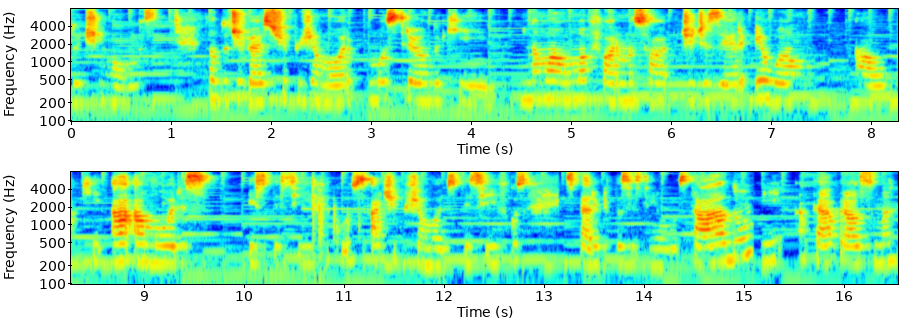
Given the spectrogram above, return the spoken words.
do Tim Holmes dos diversos tipos de amor, mostrando que não há uma forma só de dizer eu amo algo, que há amores específicos, há tipos de amor específicos. Espero que vocês tenham gostado e até a próxima.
